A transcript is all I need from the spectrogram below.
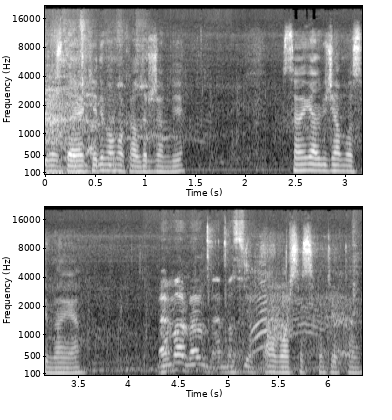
Biraz dayak yedim ama kaldıracağım diye. Sana gel bir cam basayım ben ya. Ben var ben ben basıyorum. Aa varsa sıkıntı yok tamam.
